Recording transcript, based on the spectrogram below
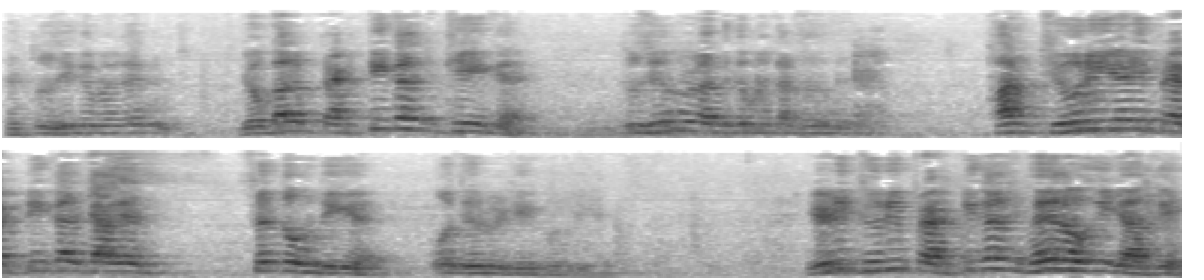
ਫਿਰ ਤੁਸੀਂ ਕਿਵੇਂ ਕਹਿੰਦੇ ਜੋ ਗੱਲ ਪ੍ਰੈਕਟੀਕਲ ਠੀਕ ਹੈ, ਤੁਸੀਂ ਉਹਨੂੰ ਰੱਦ ਕਿਵੇਂ ਕਰ ਸਕਦੇ ਹੋ? ਹਰ ਥਿਊਰੀ ਜਿਹੜੀ ਪ੍ਰੈਕਟੀਕਲ ਚ ਆ ਕੇ ਸਿੱਧ ਹੁੰਦੀ ਹੈ, ਉਹ ਥਿਊਰੀ ਠੀਕ ਹੁੰਦੀ ਹੈ। ਜਿਹੜੀ ਥਿਊਰੀ ਪ੍ਰੈਕਟੀਕਲ ਚ ਫੇਲ ਹੋ ਗਈ ਜਾ ਕੇ,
